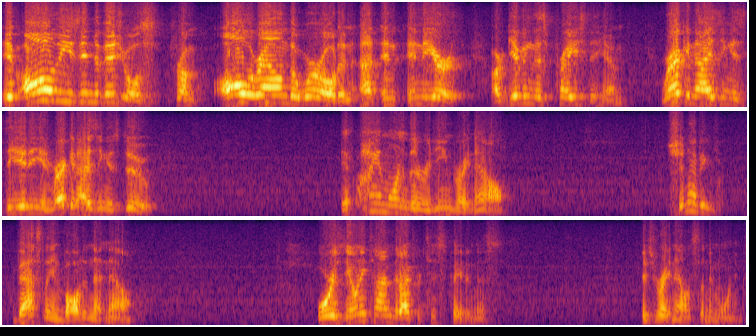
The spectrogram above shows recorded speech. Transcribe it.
If all these individuals from all around the world and uh, in, in the earth are giving this praise to him, recognizing his deity and recognizing his due, if I am one of the redeemed right now, shouldn't I be vastly involved in that now? Or is the only time that I participate in this is right now on Sunday mornings?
